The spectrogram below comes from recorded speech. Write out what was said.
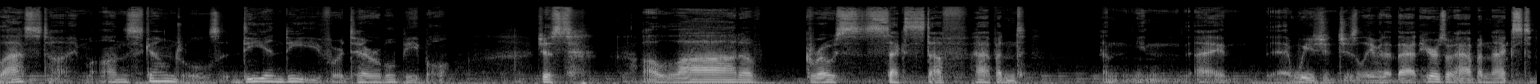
Last time on Scoundrels D&D for Terrible People. Just a lot of gross sex stuff happened. And I we should just leave it at that. Here's what happened next.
